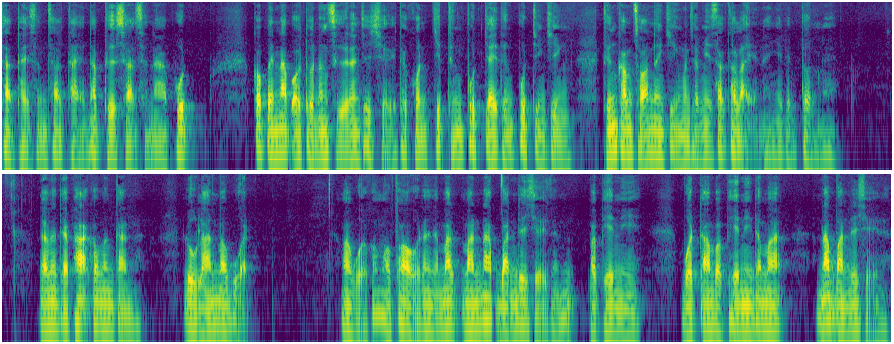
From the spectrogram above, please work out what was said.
ชาติไทยสัญชาติไทย นับถือศาสนาพุทธ ก็ไปนับเอาตัวหนังสือนั้นเฉยๆแต่คนจิตถึงพุทธใจถึงพุทธจริง ๆ ถึงคำสอนจริงๆ มันจะมีสักเท่าไหร่อย่างนี้เป็นต้นไงแล้วแม้แต่พระก็เหมือนกัน ลูกหลานมาบวช มาบวชก็มาเฝ้านั่นแต่มามานับวันเฉยๆประเพณีบวชตามประเพณีแล้วมานับวันเฉยๆนะ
